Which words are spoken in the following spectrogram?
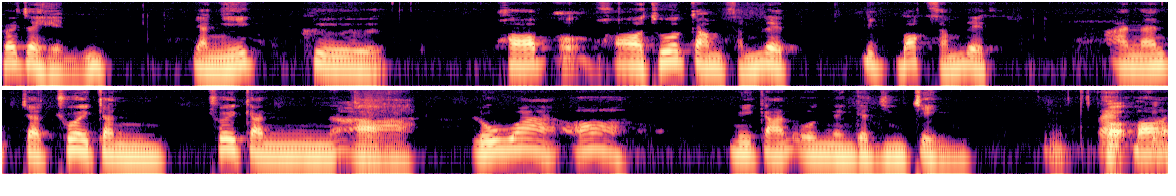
ก็จะเห็น อย่างนี้คือพอพอธุรกรรมสำเร็จปิดบล็อกสำเร็จ อันนั้นจะช่วยกันช่วยกันอ่ารู้ว่าอ้อมีการโอนเงินกันจริง ๆ แต่ตอน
